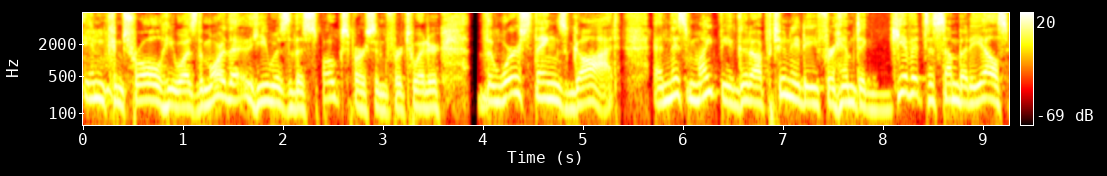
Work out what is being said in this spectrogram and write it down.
in control he was, the more that he was the spokesperson for Twitter, the worse things got. And this might be a good opportunity for him to give it to somebody else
